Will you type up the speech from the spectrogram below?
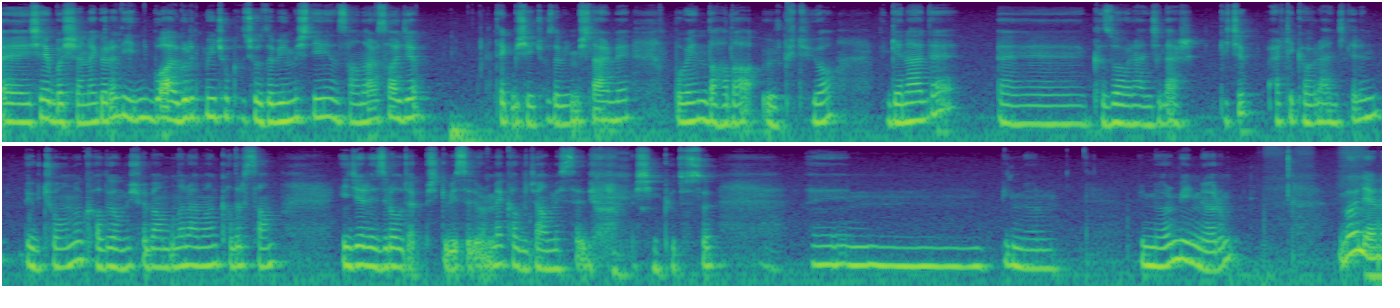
e, şey başarına göre değil. Bu algoritmayı çok da çözebilmiş değil insanlar. Sadece tek bir şey çözebilmişler ve bu beni daha da ürkütüyor. Genelde e, kız öğrenciler geçip erkek öğrencilerin büyük çoğunluğu kalıyormuş ve ben buna rağmen kalırsam iyice rezil olacakmış gibi hissediyorum ve kalacağımı hissediyorum işin kötüsü. Ee, bilmiyorum. Bilmiyorum bilmiyorum. Böyle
